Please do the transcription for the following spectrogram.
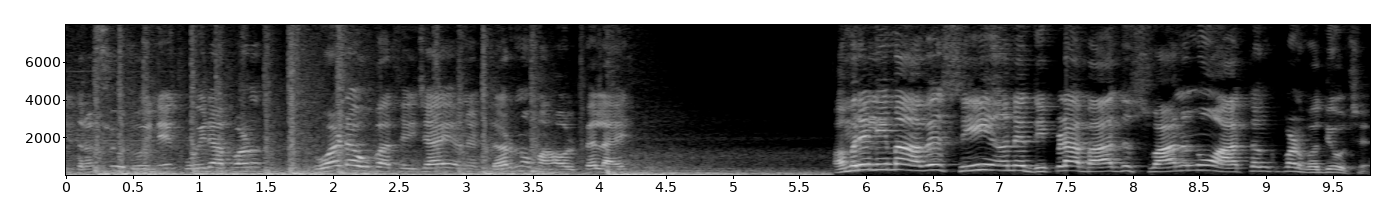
દ્રશ્યો જોઈને કોઈના પણ રૂવાટા ઊભા થઈ જાય અને ડરનો માહોલ ફેલાય. અમરેલીમાં હવે સિંહ અને દીપડા બાદ શ્વાનનો આતંક પણ વધ્યો છે.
